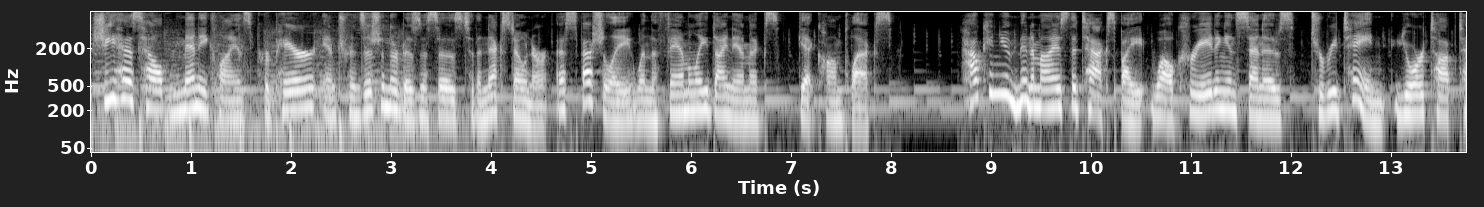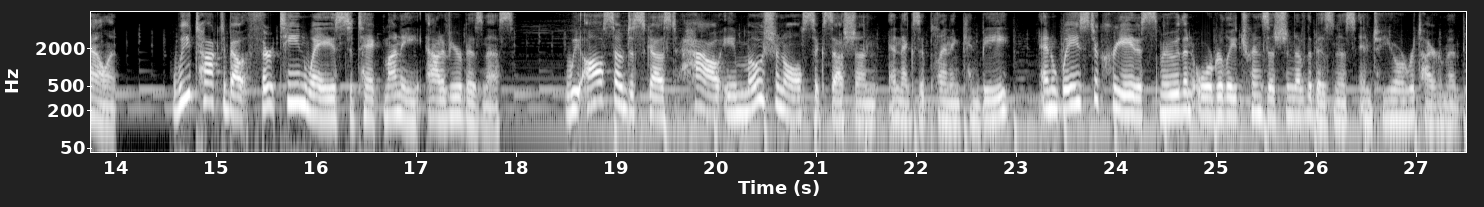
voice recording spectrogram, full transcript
She has helped many clients prepare and transition their businesses to the next owner, especially when the family dynamics get complex. How can you minimize the tax bite while creating incentives to retain your top talent? We talked about 13 ways to take money out of your business. We also discussed how emotional succession and exit planning can be and ways to create a smooth and orderly transition of the business into your retirement.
